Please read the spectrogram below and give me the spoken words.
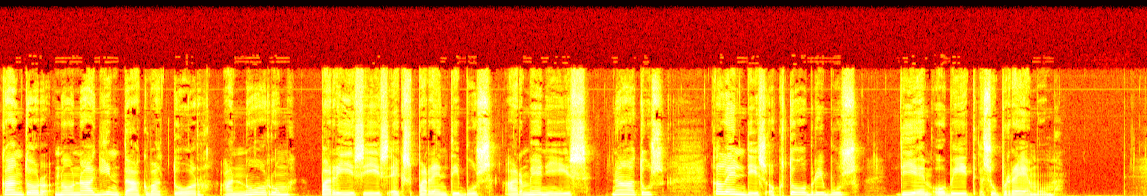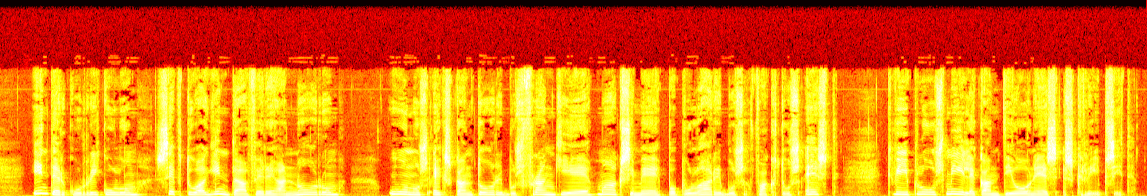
Cantor nonaginta quattuor annorum Parisis ex parentibus Armeniis natus calendis octobribus diem obit supremum. Intercurriculum septuaginta fere annorum unus ex cantoribus Frankie maxime popularibus factus est, qui plus mille cantiones scripsit –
